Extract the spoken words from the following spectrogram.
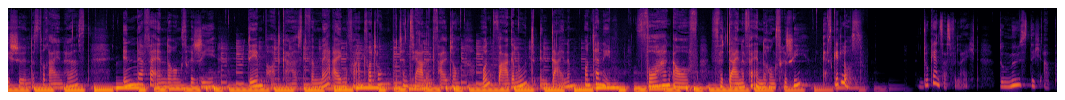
wie schön, dass du reinhörst in der Veränderungsregie, dem Podcast für mehr Eigenverantwortung, Potenzialentfaltung und Wagemut in deinem Unternehmen. Vorhang auf für deine Veränderungsregie. Es geht los. Du kennst das vielleicht. Du mühst dich ab,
